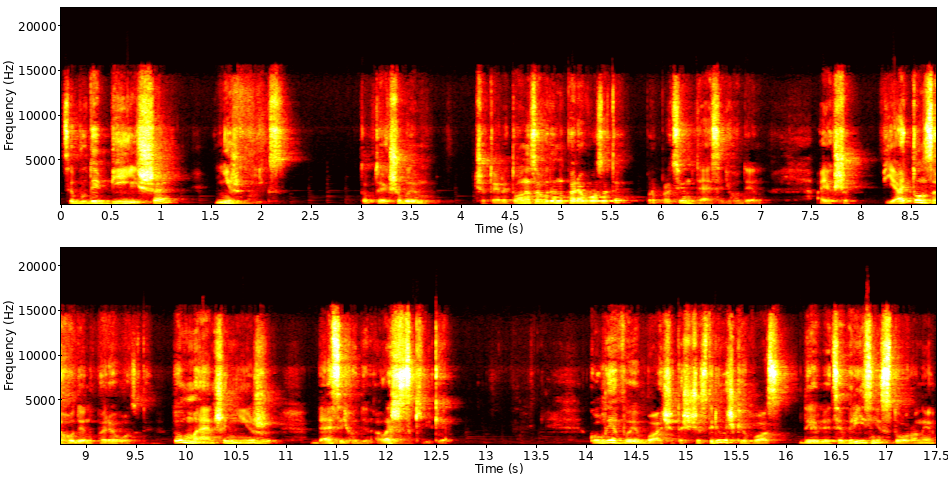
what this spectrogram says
це буде більше, ніж Х. Тобто, якщо будемо 4 тони за годину перевозити, пропрацюємо 10 годин. А якщо 5 тонн за годину перевозити, то менше, ніж 10 годин. Але ж скільки? Коли ви бачите, що стрілочки у вас дивляться в різні сторони,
